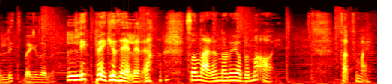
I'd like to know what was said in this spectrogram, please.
Litt begge deler. Litt begge deler, ja. Sånn er det når du jobber med AI. Takk for meg.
